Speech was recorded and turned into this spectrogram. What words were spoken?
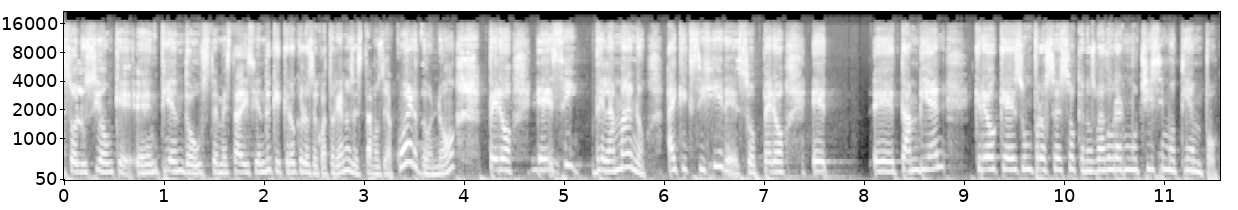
solución que entiendo usted me está diciendo y que creo que los ecuatorianos estamos de acuerdo, ¿no? Pero eh, sí, de la mano, hay que exigir eso, pero eh, también creo que es un proceso que nos va a durar muchísimo tiempo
